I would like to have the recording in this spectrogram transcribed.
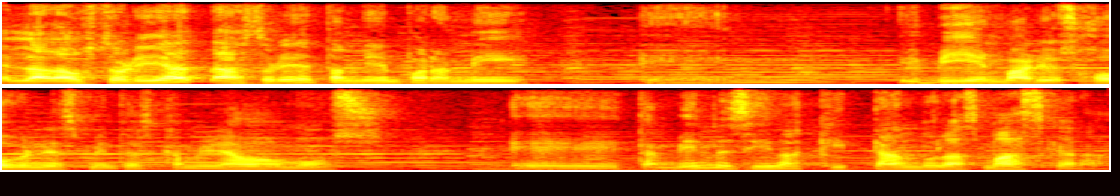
La, la autoridad, la autoridad también para mí, eh, vi en varios jóvenes mientras caminábamos, eh, también les iba quitando las máscaras.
